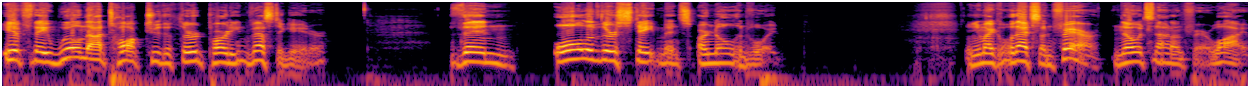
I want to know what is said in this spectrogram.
if they will not talk to the third party investigator, then all of their statements are null and void. And you might go, well, that's unfair. No, it's not unfair. Why?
